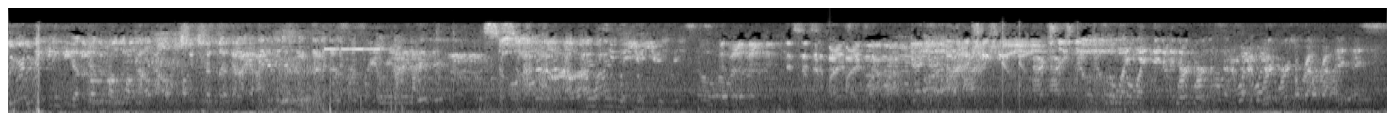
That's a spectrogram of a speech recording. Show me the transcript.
we were thinking the other one probably out because the guy didn't think that was real. So I. I to actually, no. So, like, it didn't work. It didn't work around this.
